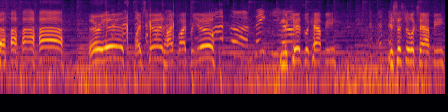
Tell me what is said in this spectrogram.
there he is. Life's good. High five for you. Awesome. Thank you. And the kids look happy. Your sister looks happy.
